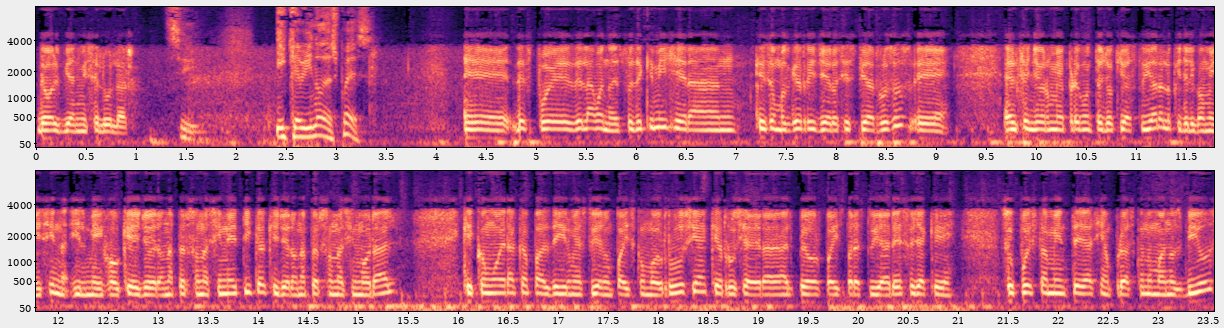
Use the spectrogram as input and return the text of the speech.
devolvían mi celular. Sí. ¿Y qué vino después? Eh, después de la, bueno, después de que me dijeran que somos guerrilleros y espías rusos, eh, el señor me preguntó yo qué iba a estudiar, a lo que yo le digo medicina, y él me dijo que yo era una persona sin ética, que yo era una persona sin moral, que cómo era capaz de irme a estudiar a un país como Rusia, que Rusia era el peor país para estudiar eso, ya que supuestamente hacían pruebas con humanos vivos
